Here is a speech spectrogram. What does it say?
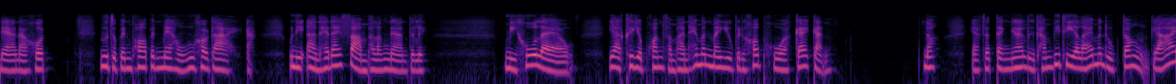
ในอนาคตลูจะเป็นพ่อเป็นแม่ของลูกเขาได้อะวันนี้อ่านให้ได้3พลังงานไปเลย มีคู่แล้ว อยากขยับความสัมพันธ์ให้มันมาอยู่เป็นครอบครัวใกล้กันเนาะอยากจะแต่งงานหรือทำพิธีอะไรให้มันถูกต้องย้าย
